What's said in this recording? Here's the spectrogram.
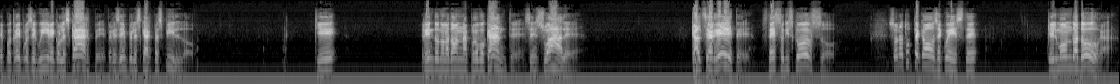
E potrei proseguire con le scarpe, per esempio le scarpe a spillo, che rendono la donna provocante, sensuale, calze a rete, stesso discorso, sono tutte cose queste che il mondo adora,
